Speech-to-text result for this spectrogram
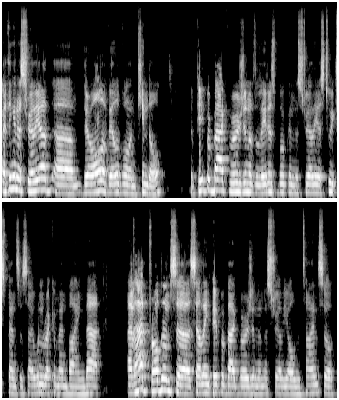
I think in Australia, um, they're all available on Kindle. The paperback version of the latest book in Australia is too expensive, so I wouldn't recommend buying that. I've had problems uh, selling paperback version in Australia all the time, so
